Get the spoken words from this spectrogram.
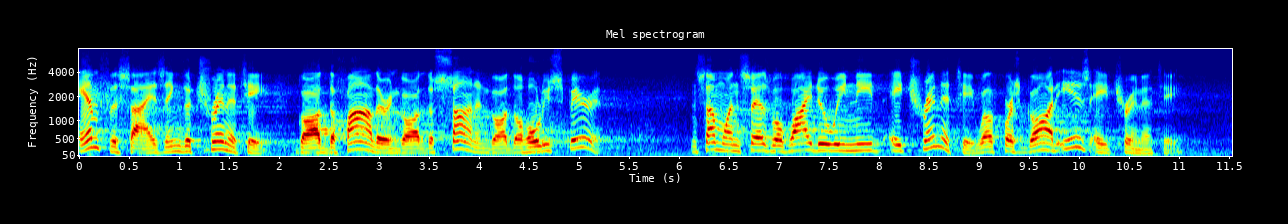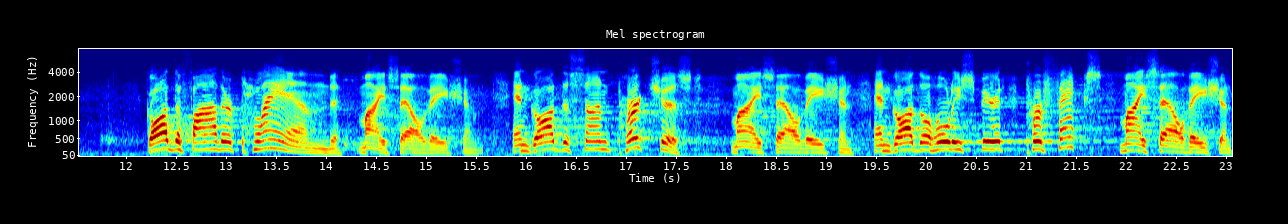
emphasizing the Trinity God the Father, and God the Son, and God the Holy Spirit. And someone says, well, why do we need a Trinity? Well, of course, God is a Trinity. God the Father planned my salvation, and God the Son purchased my salvation. And God the Holy Spirit perfects my salvation.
